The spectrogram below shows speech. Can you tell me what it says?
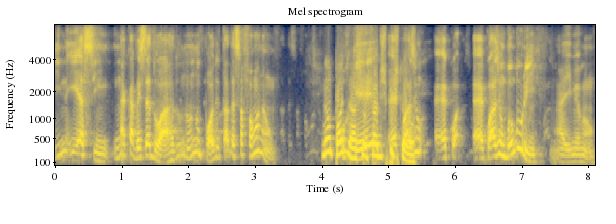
e, e, assim, na cabeça do Eduardo, não, não pode estar dessa forma, não. Não pode, não, acho que só despistou. É quase, um, é, é, quase um bamburim aí, meu irmão.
